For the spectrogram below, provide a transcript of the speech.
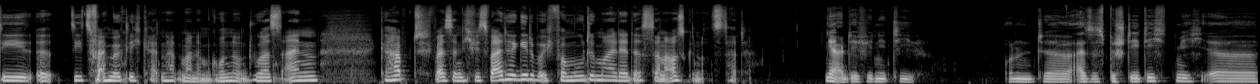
die, äh, die zwei Möglichkeiten hat man im Grunde. Und du hast einen gehabt, ich weiß ja nicht, wie es weitergeht, aber ich vermute mal, der das dann ausgenutzt hat. Ja, definitiv. Und äh, also es bestätigt mich, äh,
